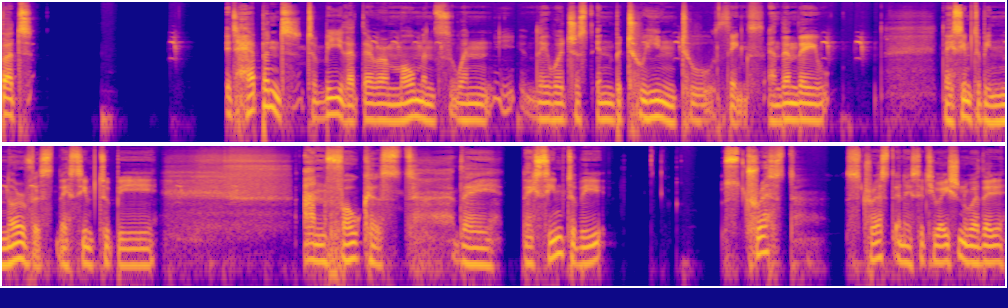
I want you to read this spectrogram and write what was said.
But it happened to be that there were moments when they were just in between two things and then they they seem to be nervous. They seem to be unfocused. They they seem to be stressed, stressed in a situation where they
